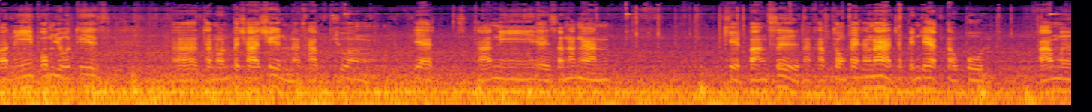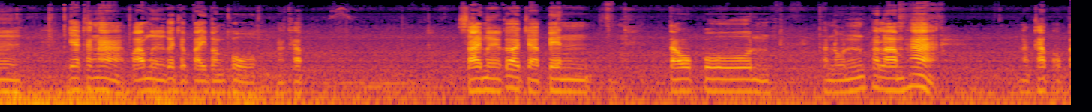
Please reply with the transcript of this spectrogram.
ตอนนี้ผมอยู่ที่ถนนประชาชื่นนะครับ ช่วงแยกสถานีสำนักงานเขตบางซื่อนะครับ ตรงไปข้างหน้าจะเป็นแยกเตาปูนขวามือ แยกข้างหน้าขวามือก็จะไปบางโพนะครับ ซ้ายมือก็จะเป็นเตาปูน ถนนพระรามห้านะครับ ออกไป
